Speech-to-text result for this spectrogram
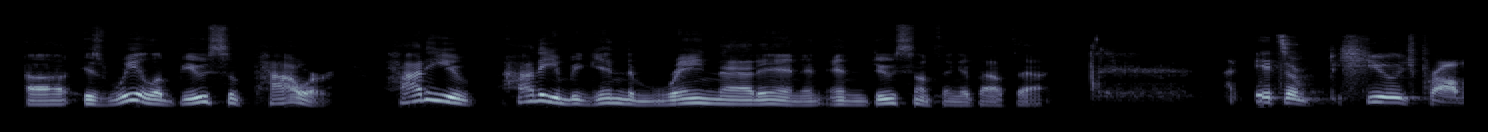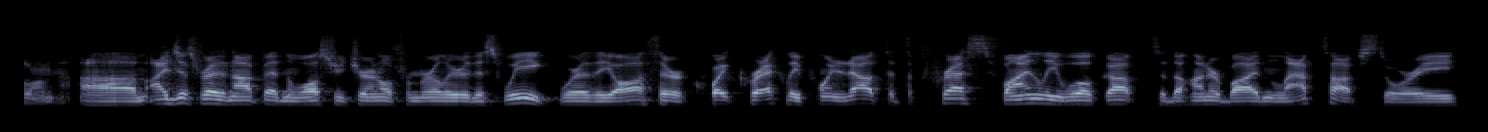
uh, is real abuse of power. How do you how do you begin to rein that in and, and do something about that? It's a huge problem. Um, I just read an op ed in the Wall Street Journal from earlier this week where the author quite correctly pointed out that the press finally woke up to the Hunter Biden laptop story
